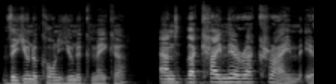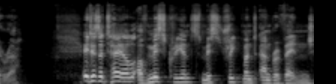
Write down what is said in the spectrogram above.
the unicorn eunuch maker and the chimera crime era. It is a tale of miscreants, mistreatment, and revenge,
